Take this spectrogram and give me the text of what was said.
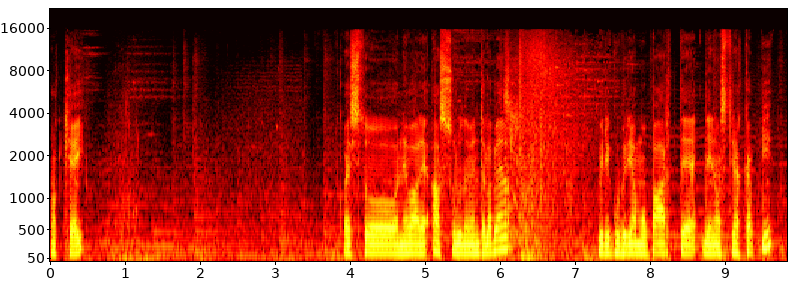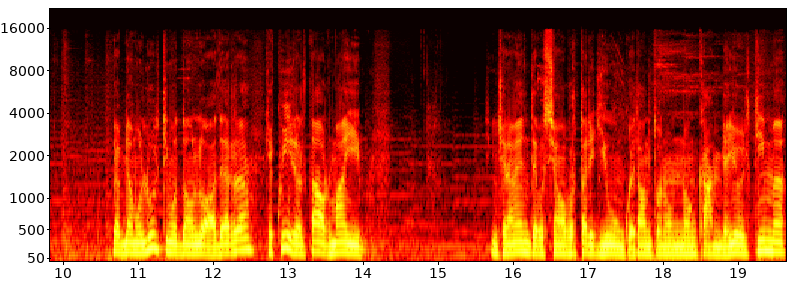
Ok. Questo ne vale assolutamente la pena. Qui recuperiamo parte dei nostri HP. Qui abbiamo l'ultimo downloader, che qui in realtà ormai sinceramente possiamo portare chiunque, tanto non, non cambia. Io il team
